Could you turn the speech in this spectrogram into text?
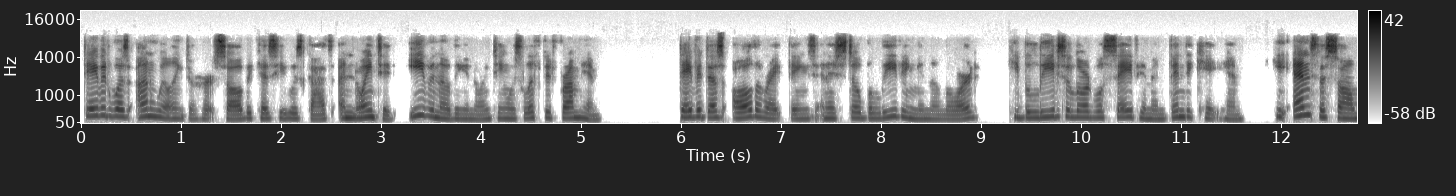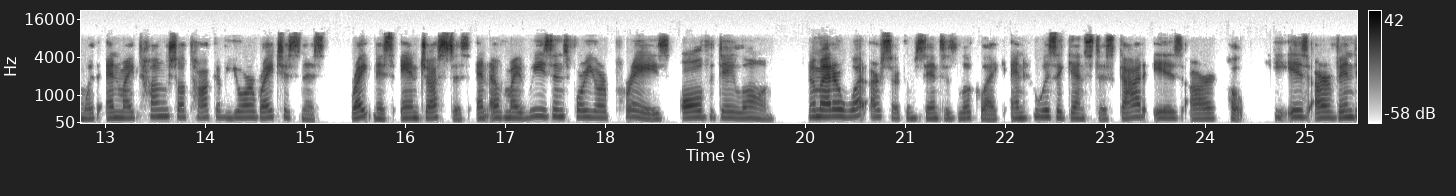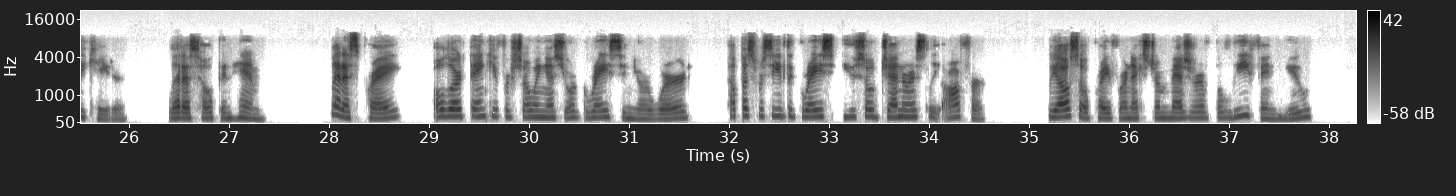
David was unwilling to hurt Saul because he was God's anointed, even though the anointing was lifted from him. David does all the right things and is still believing in the Lord. He believes the Lord will save him and vindicate him. He ends the psalm with, And my tongue shall talk of your righteousness, rightness, and justice, and of my reasons for your praise all the day long. No matter what our circumstances look like and who is against us, God is our hope. He is our vindicator. Let us hope in him. Let us pray. O oh Lord, thank you for showing us your grace in your word. Help us receive the grace you so generously offer. We also pray for an extra measure of belief in you.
